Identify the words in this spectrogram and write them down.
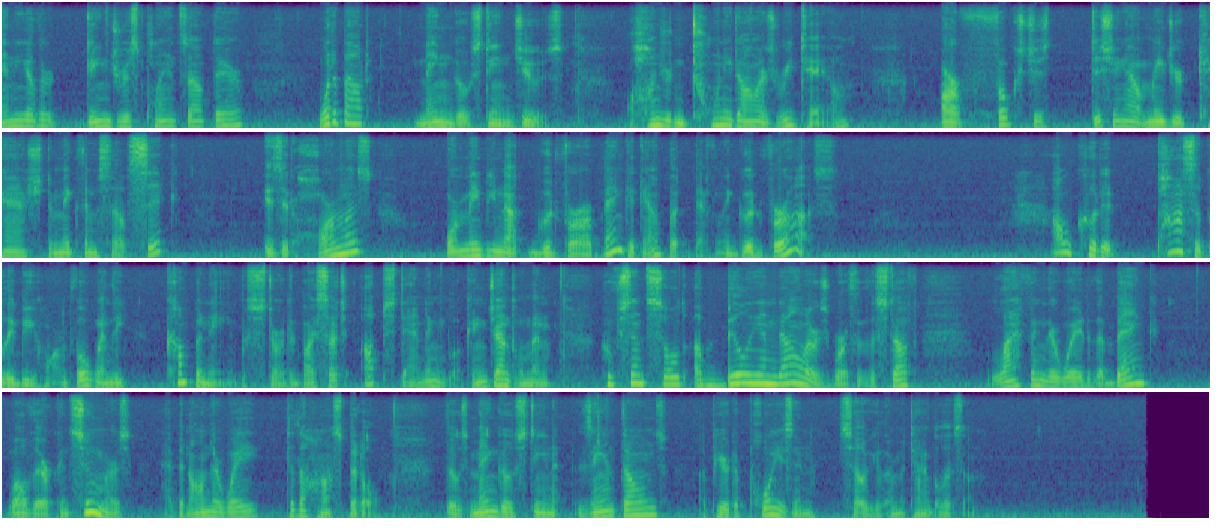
any other dangerous plants out there? What about mangosteen juice? $120 retail. Are folks just dishing out major cash to make themselves sick? Is it harmless? Or maybe not good for our bank account, but definitely good for us? How could it possibly be harmful when the company was started by such upstanding-looking gentlemen, who've since sold a billion dollars worth of the stuff, laughing their way to the bank, while their consumers have been on their way to the hospital. Those mangosteen xanthones appear to poison cellular metabolism.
